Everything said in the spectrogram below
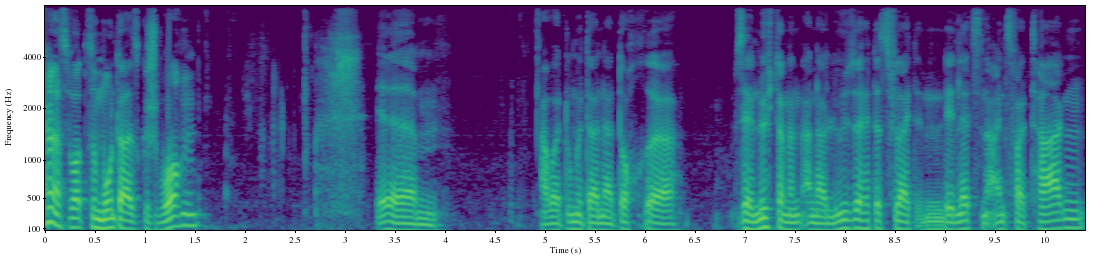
Das Wort zum Montag ist gesprochen. Ähm, aber du mit deiner doch äh, sehr nüchternen Analyse hättest vielleicht in den letzten ein, zwei Tagen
